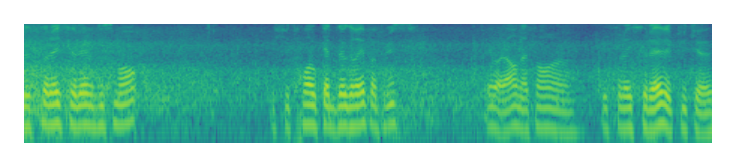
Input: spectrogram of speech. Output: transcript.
Le soleil se lève doucement. Il fait 3 ou 4 degrés, pas plus. Et voilà, on attend euh, le soleil se lève et puis que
